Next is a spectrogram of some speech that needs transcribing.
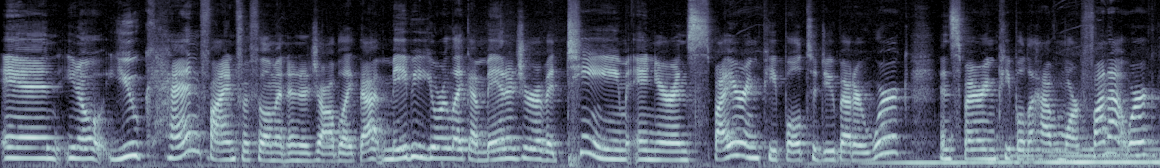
And you know, you can find fulfillment in a job like that. Maybe you're like a manager of a team and you're inspiring people to do better work, inspiring people to have more fun at work.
